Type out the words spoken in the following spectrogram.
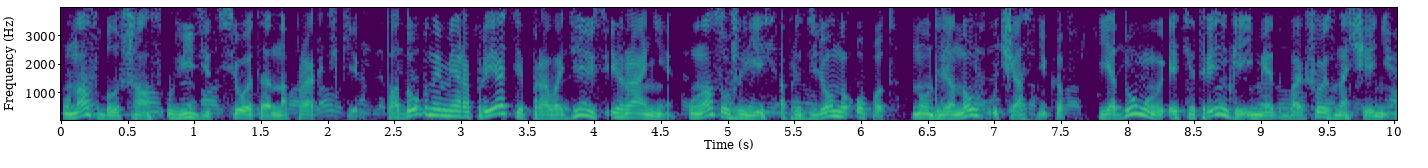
У нас был шанс увидеть все это на практике. Подобные мероприятия проводились и ранее. У нас уже есть определенный опыт, но для новых участников, я думаю, эти тренинги имеют большое значение.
